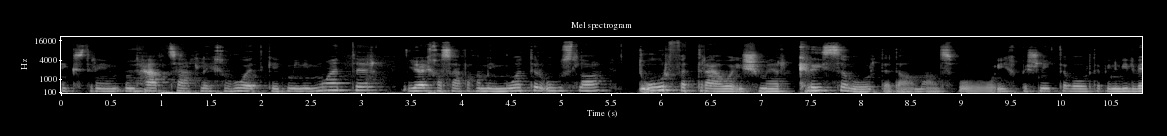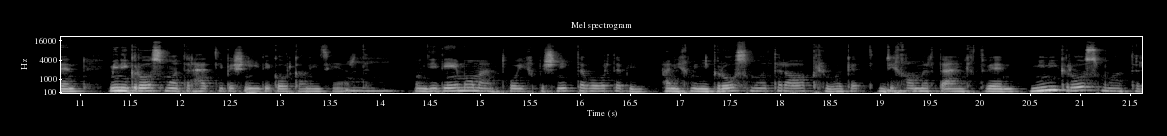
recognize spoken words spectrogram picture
extrem. Und hauptsächlich Wut gegen meine Mutter, ja, ich habe es einfach an meine Mutter auslassen. Das Urvertrauen ist mir gerissen worden damals, wo ich beschnitten worden bin, weil wenn meine Großmutter hat die Beschneidung organisiert. Mm. Und in dem Moment, wo ich beschnitten worden bin, habe ich meine Großmutter angeschaut und ich habe mir gedacht, wenn meine Großmutter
